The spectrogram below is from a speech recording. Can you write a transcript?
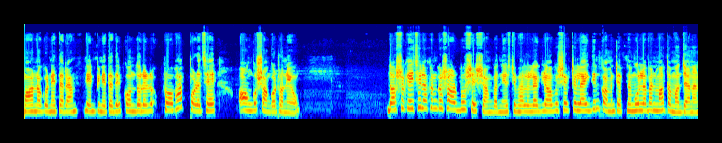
মহানগর নেতারা। বিএনপি নেতাদের কোন দলের প্রভাব পড়েছে অঙ্গ সংগঠনেও? দর্শক, এই ছিল এখনকার সর্বশেষ সংবাদ। নিউজটি ভালো লাগলে অবশ্যই একটা লাইক দিন, কমেন্টে আপনার মূল্যবান মতামত জানান।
